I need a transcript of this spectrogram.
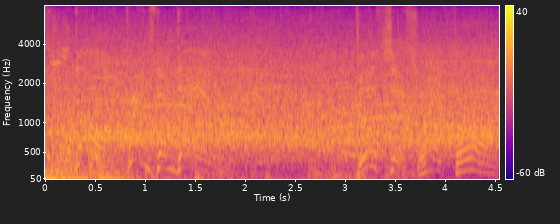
Bulldog brings them down. Vicious right forearm.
